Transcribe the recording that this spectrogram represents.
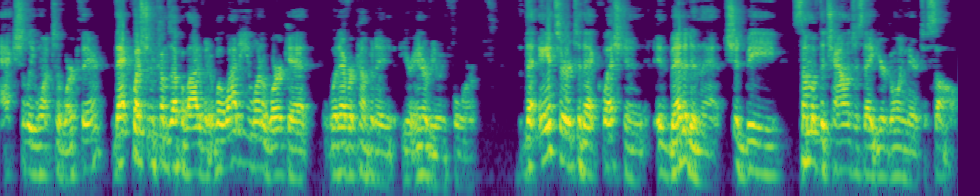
actually want to work there. That question comes up a lot of it. Well, why do you want to work at whatever company you're interviewing for? The answer to that question embedded in that should be some of the challenges that you're going there to solve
